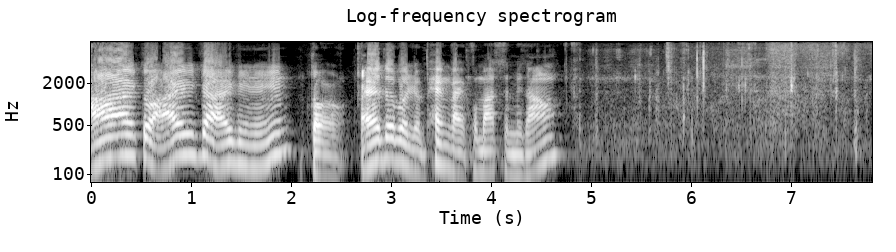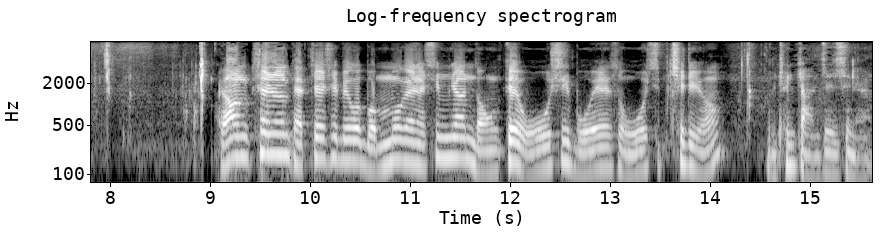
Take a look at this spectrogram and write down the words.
아, 또 아이디 아이디님 또 에드벌륨 팬가입 고맙습니다. 병치는 170이고 몸무게는 10년 넘게 55에서 57이요. 진짜 안 찌시네요.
